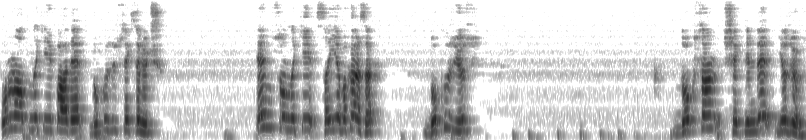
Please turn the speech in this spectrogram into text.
onun altındaki ifade 983. En sondaki sayıya bakarsak 990 şeklinde yazıyoruz.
